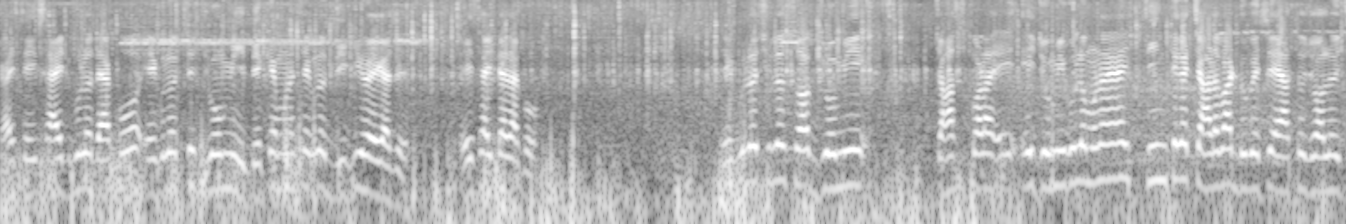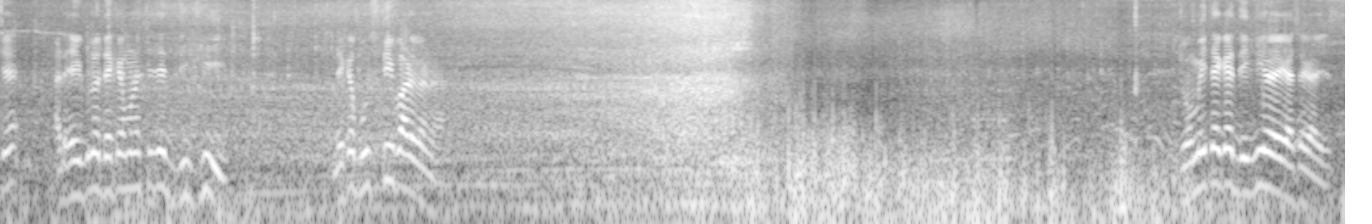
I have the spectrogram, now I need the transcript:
গাইস এই সাইডগুলো দেখো, এগুলো হচ্ছে জমি। দেখে মনে হচ্ছে এগুলো দিঘি হয়ে গেছে। এই সাইডটা দেখো। এগুলো ছিল সব জমি চাষ করা। এই- জমিগুলো মনে হয় তিন থেকে চারবার ডুবেছে, এত জল হয়েছে। আর এইগুলো দেখে মনে হচ্ছে যে দিঘি। দেখে বুঝতেই পারবে না। জমি থেকে দিঘি হয়ে গেছে গাইস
